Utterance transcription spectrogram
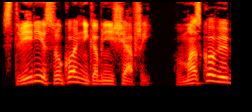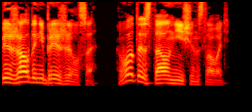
«С Твери суконник обнищавший. В Москве убежал да не прижился. Вот и стал нищенствовать.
